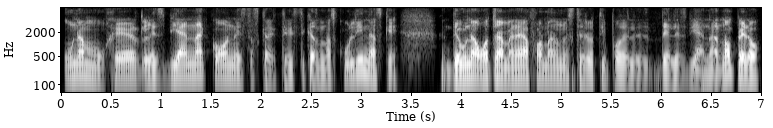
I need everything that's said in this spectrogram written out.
una mujer lesbiana con estas características masculinas que de una u otra manera forman un estereotipo de, lesbiana, ¿no? Pero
